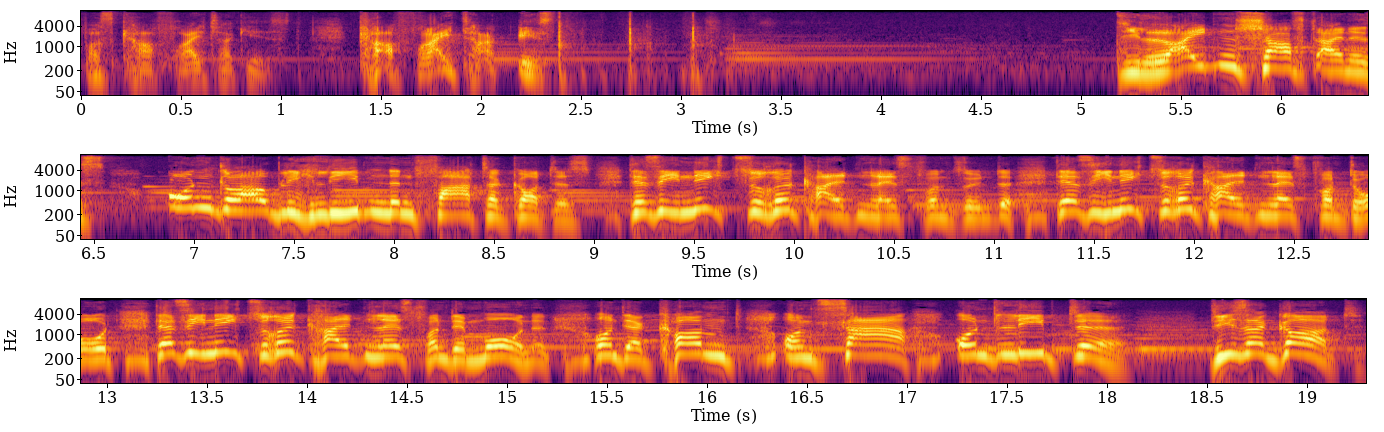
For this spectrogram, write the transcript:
was Karfreitag ist. Karfreitag ist die Leidenschaft eines unglaublich liebenden Vater Gottes, der sich nicht zurückhalten lässt von Sünde, der sich nicht zurückhalten lässt von Tod, der sich nicht zurückhalten lässt von Dämonen. Und er kommt und sah und liebte. Dieser Gott,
